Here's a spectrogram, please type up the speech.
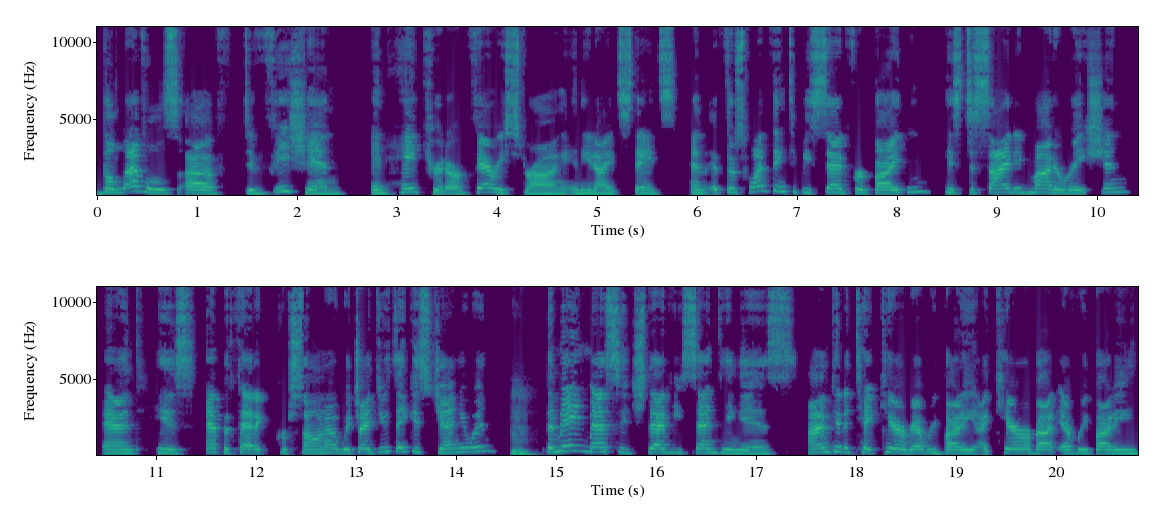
The levels of division and hatred are very strong in the United States. And if there's one thing to be said for Biden, his decided moderation and his empathetic persona, which I do think is genuine. Mm. The main message that he's sending is I'm going to take care of everybody. I care about everybody.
